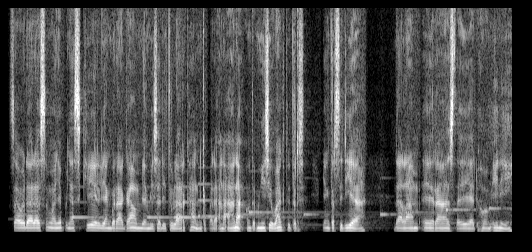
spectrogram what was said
saudara semuanya punya skill yang beragam yang bisa ditularkan kepada anak-anak untuk mengisi waktu ters yang tersedia dalam era stay at home ini.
